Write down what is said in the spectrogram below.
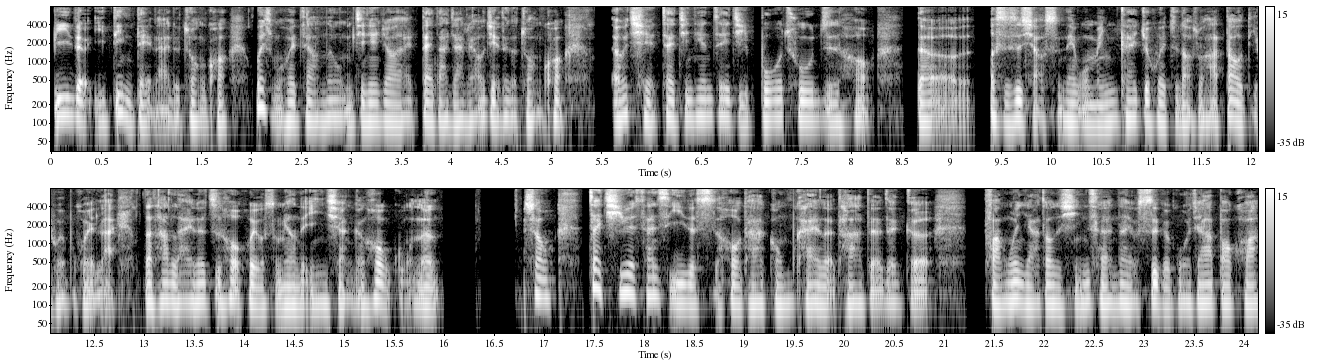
逼的一定得来的状况。为什么会这样呢？我们今天就要来带大家了解这个状况。而且在今天这一集播出之后的二十四小时内，我们应该就会知道说他到底会不会来。那他来了之后会有什么样的影响跟后果呢？So，在七月三十一的时候，他公开了他的这个。访问亚洲的行程，那有四个国家，包括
